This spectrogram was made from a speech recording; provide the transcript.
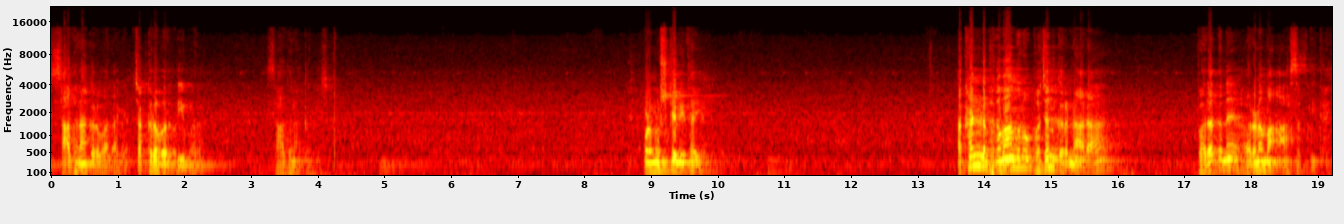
સાધના કરવા લાગ્યા. ચક્રવર્તી ભરત સાધના કરે છે. પણ મુશ્કેલી થઈ. અખંડ ભગવાનનું ભજન કરનારા ભરતને હરણમાં આસક્તિ થઈ.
